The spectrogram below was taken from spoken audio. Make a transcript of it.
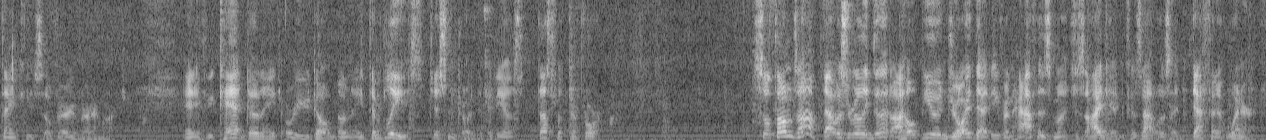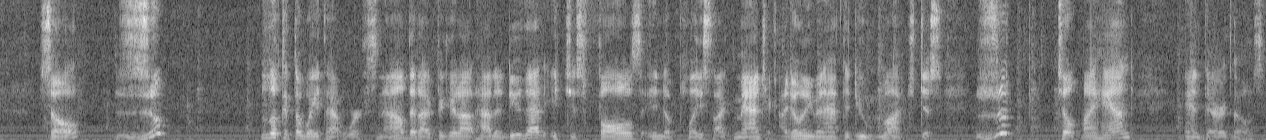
Thank you so very, very much. And if you can't donate or you don't donate, then please just enjoy the videos. That's what they're for. So thumbs up. That was really good. I hope you enjoyed that even half as much as I did because that was a definite winner. So, zoop. Look at the way that works. Now that I figured out how to do that, it just falls into place like magic. I don't even have to do much. Just zoop, tilt my hand, and there it goes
